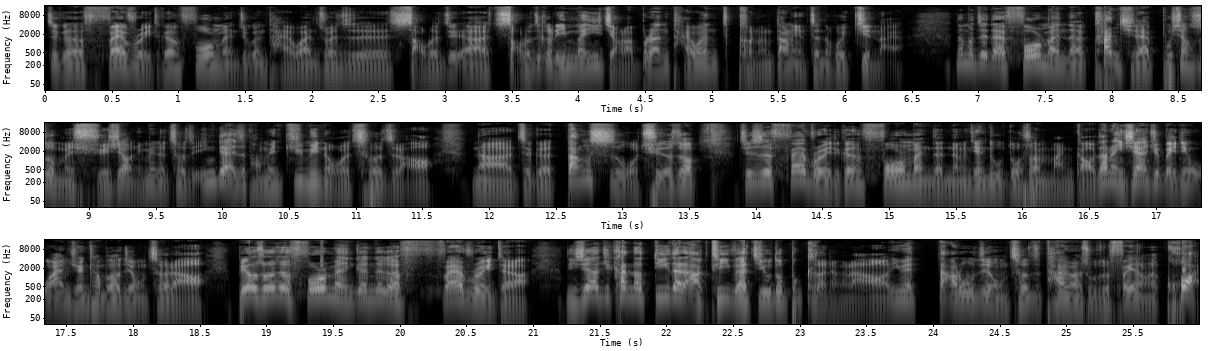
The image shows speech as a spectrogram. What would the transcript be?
这个 Favorite 跟 Foreman 就跟台湾算是少了这呃少了这个临门一脚了，不然台湾可能当年真的会进来啊。那么这台 Foreman 呢，看起来不像是我们学校里面的车子，应该也是旁边居民楼的车子了啊、哦。那这个当时我去的时候，其实 Favorite 跟 Foreman 的能见度都算蛮高。当然你现在去北京完全看不到这种车了啊、不要说这个 Foreman 跟这个 Favorite 啦，你现在去看到第一代的 Activa 几乎都不可能了啊、因为大陆这种车子胎换速度非常的快。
